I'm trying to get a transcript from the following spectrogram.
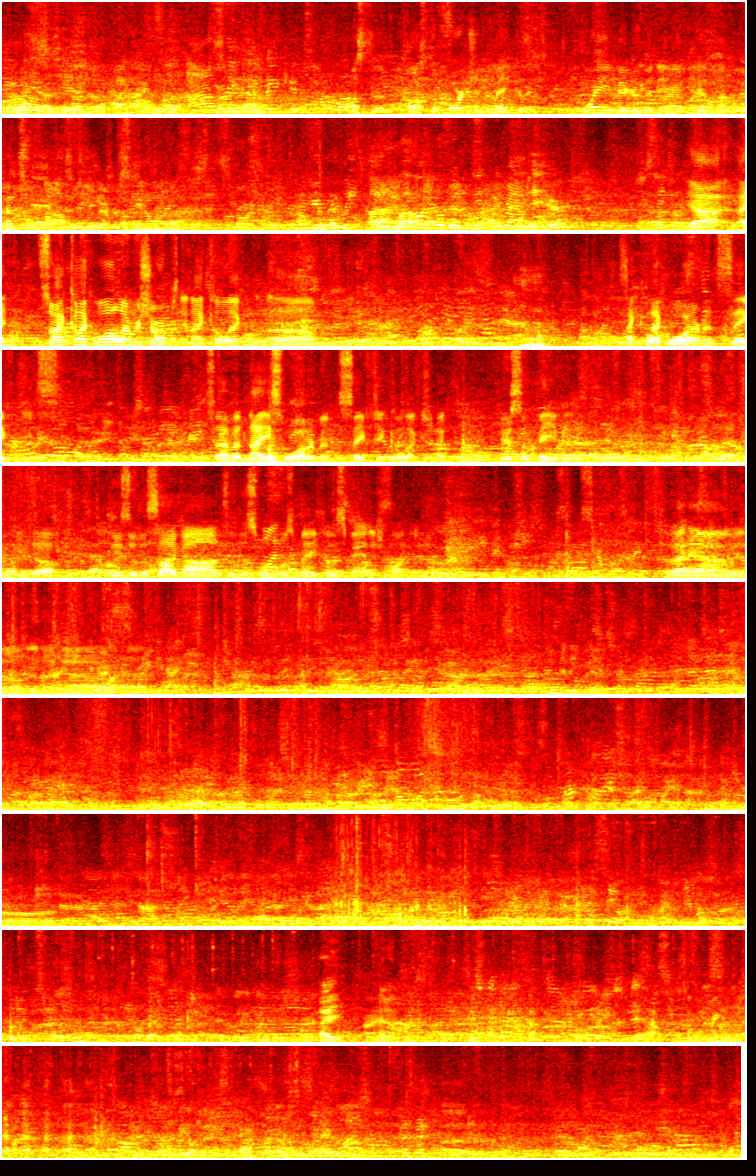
must have cost a fortune to make because it's way bigger than any pencil nozzle you've ever seen. well, you're going to meet me around here. Yeah, I, so I collect Wahl Eversharps and I collect um, I collect Waterman safeties. So I have a nice Waterman safety collection. Here's some babies. These are the Saigons, and this one was made for the Spanish market. But I have, you know,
